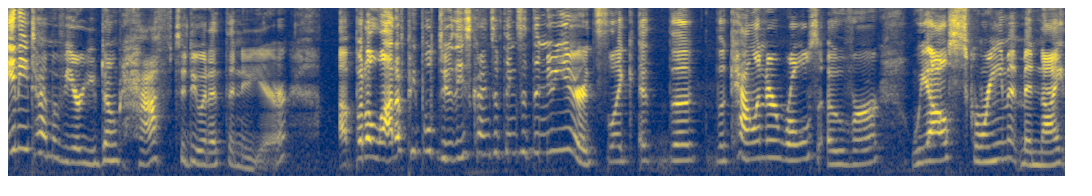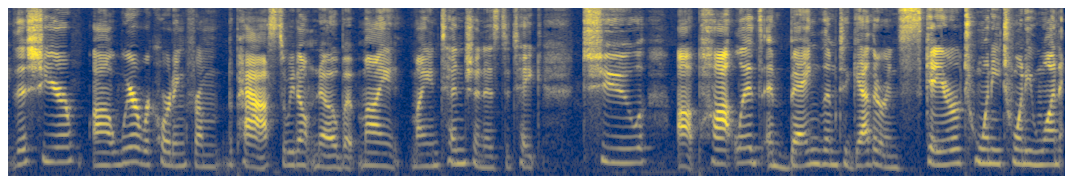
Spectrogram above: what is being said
any time of year. You don't have to do it at the new year. Uh, but a lot of people do these kinds of things at the new year. It's like uh, the the calendar rolls over. We all scream at midnight this year. Uh, we're recording from the past, so we don't know. But my my intention is to take two uh, pot lids and bang them together and scare 2021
